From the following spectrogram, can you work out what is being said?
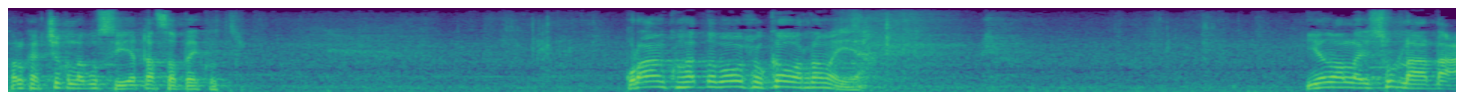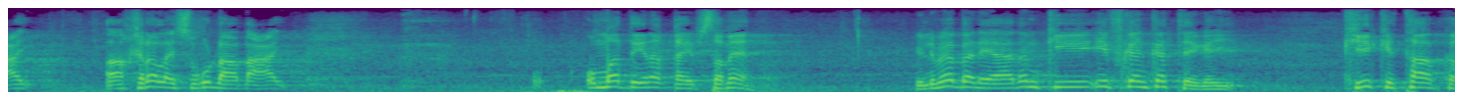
kolka jiq lagu siiya qasabbay ku tiri qur'aanku haddaba wuxuu ka warramayaa iyadoo la ysu dhaadhacay aakhiro la ysugu dhaadhacay ummaddiina qaybsameen. Ilmo bani aadamkii ifkan ka tegay kii kitaabka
